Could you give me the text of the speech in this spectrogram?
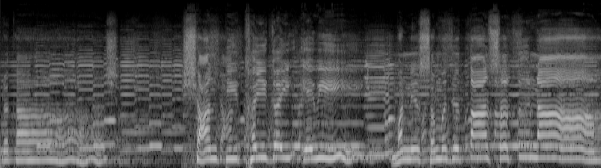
પ્રકાશ શાંતિ થઈ ગઈ એવી મને સમજતા સતનામ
